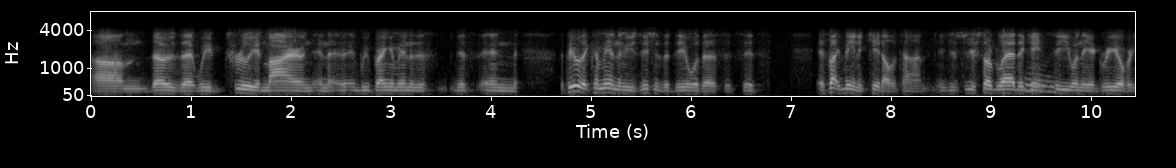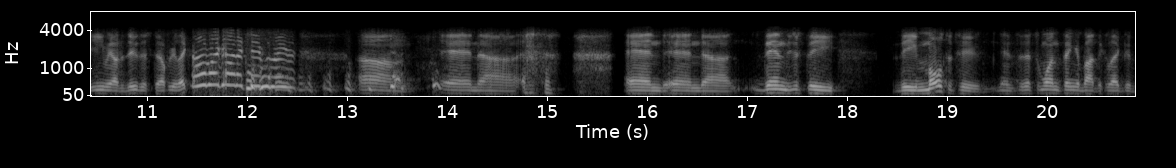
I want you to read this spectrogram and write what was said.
um, those that we truly admire, and, and, and we bring them into this this and the people that come in, the musicians that deal with us, it's it's it's like being a kid all the time. It's just you're so glad they can't mm. see you when they agree over email to do this stuff. You're like, oh my god, I can't believe it. um, and uh, and and uh, then just the the multitude. And that's one thing about the collective,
